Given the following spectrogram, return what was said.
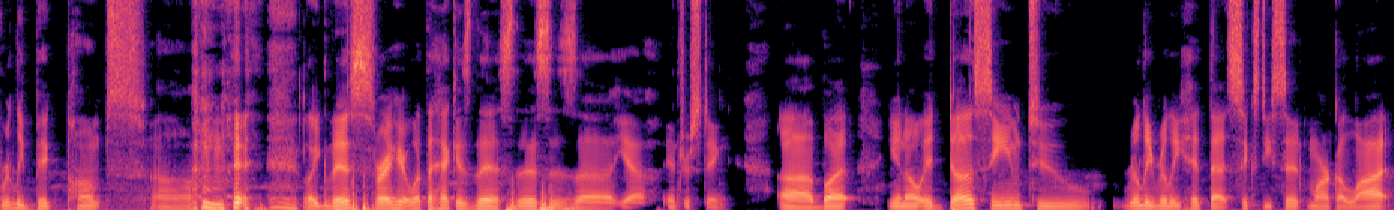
really big pumps, um, like this right here. What the heck is this? This is, uh, yeah, interesting. Uh, but you know, it does seem to really, really hit that 60 cent mark a lot.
